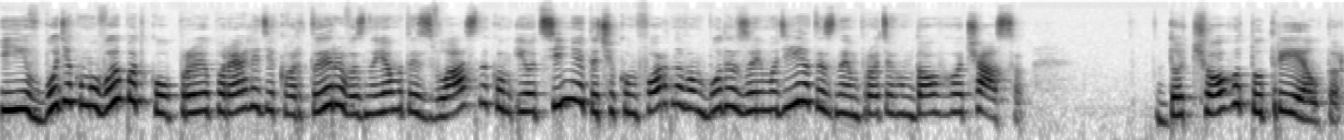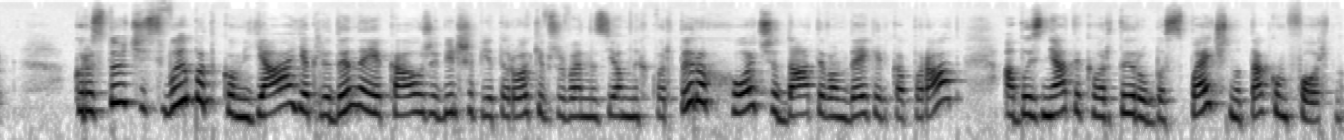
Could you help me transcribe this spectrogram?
І в будь-якому випадку, при перегляді квартири ви знайомитесь з власником і оцінюєте, чи комфортно вам буде взаємодіяти з ним протягом довгого часу. До чого тут ріелтор? Користуючись випадком, я, як людина, яка вже більше п'яти років живе на зйомних квартирах, хочу дати вам декілька порад, аби зняти квартиру безпечно та комфортно.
